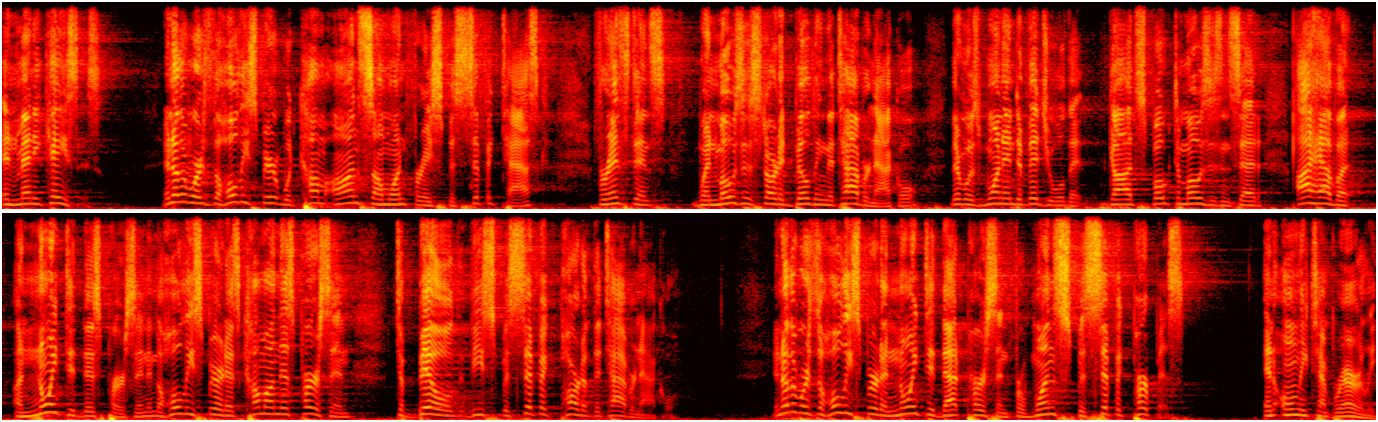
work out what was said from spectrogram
in many cases. In other words, the Holy Spirit would come on someone for a specific task. For instance, when Moses started building the tabernacle, there was one individual that God spoke to Moses and said, I have a, anointed this person, and the Holy Spirit has come on this person to build the specific part of the tabernacle. In other words, the Holy Spirit anointed that person for one specific purpose and only temporarily.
